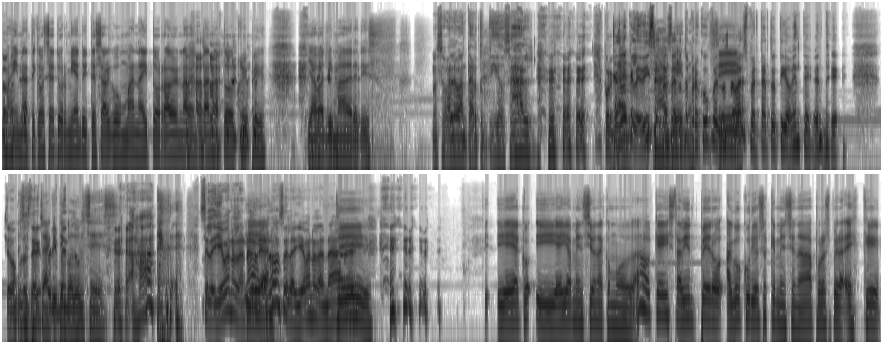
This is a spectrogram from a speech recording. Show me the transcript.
imagínate que estés durmiendo y te salga un man ahí todo raro en la ventana, todo creepy. Ya valí madre, dice. No se va a levantar tu tío, sal. Porque es Sal, lo que le dicen, sal, no, sé, no te preocupes, no Sí. se va a despertar tu tío, vente, vente. Te vamos a hacer aquí tengo experimentos. dulces. Ajá. Se la llevan a la nave, ella- ¿no? Se la llevan a la nave. Sí. Y- ella, y ella menciona como, ah, ok, está bien, pero algo curioso que mencionaba Próspera es que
